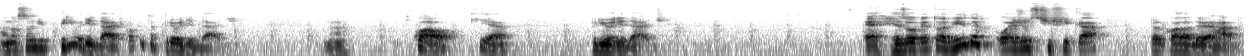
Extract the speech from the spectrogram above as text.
a noção de prioridade. Qual que é a tua prioridade? Né? Qual que é a prioridade? É resolver tua vida ou é justificar pelo qual ela deu errado?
